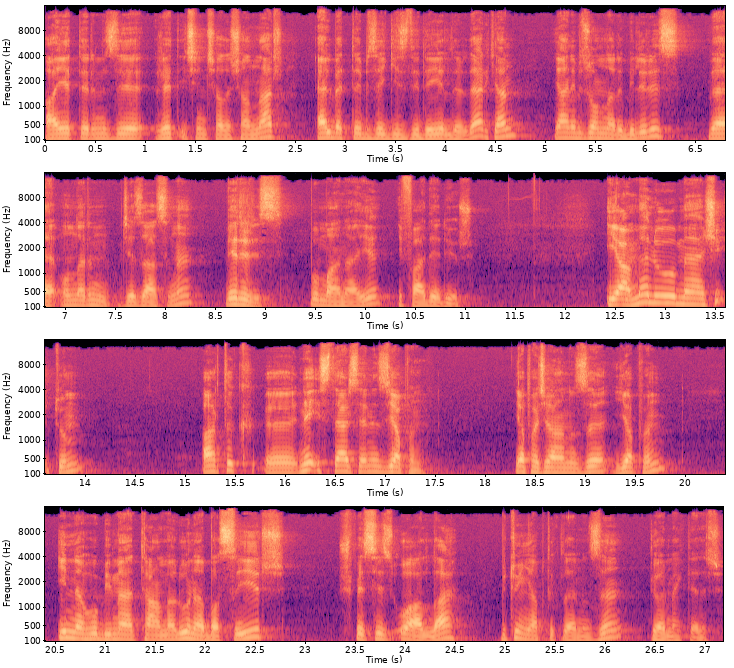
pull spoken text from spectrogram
ayetlerimizi red için çalışanlar elbette bize gizli değildir derken yani biz onları biliriz ve onların cezasını veririz. Bu manayı ifade ediyor. İ'melu ma şi'tum Artık e, ne isterseniz yapın. Yapacağınızı yapın. İnnehu bima ta'maluna basir. Şüphesiz o Allah bütün yaptıklarınızı görmektedir.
